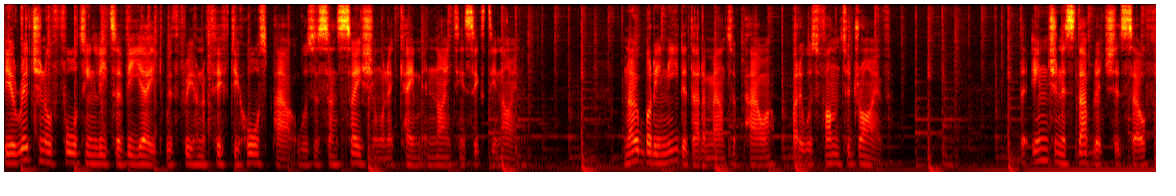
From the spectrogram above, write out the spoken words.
The original 14 litre V8 with 350 horsepower was a sensation when it came in 1969. Nobody needed that amount of power, but it was fun to drive. The engine established itself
